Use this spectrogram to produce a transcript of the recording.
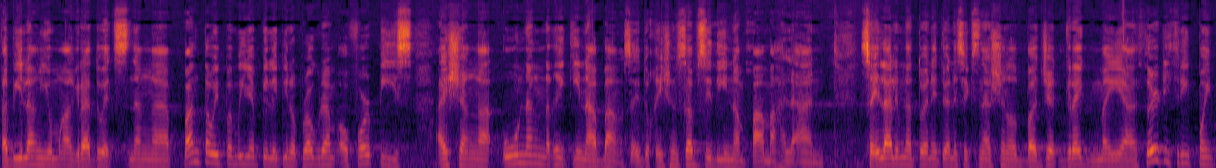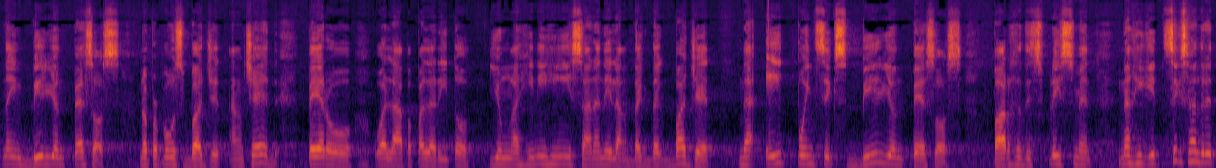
kabilang yung mga graduates ng ah, Pantawid Pamilyang Pilipino Program o 4Ps ay siyang ah, unang nakikinabang sa education subsidy ng pamahalaan. Sa ilalim ng 2026 national budget, Greg, may ah, 33.9 billion pesos na proposed budget ang CHED. Pero wala pa pala rito yung ah, hinihingi sana nilang dagdag budget na 8.6 billion pesos para sa displacement ng higit 600,000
